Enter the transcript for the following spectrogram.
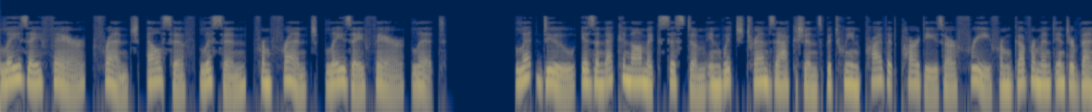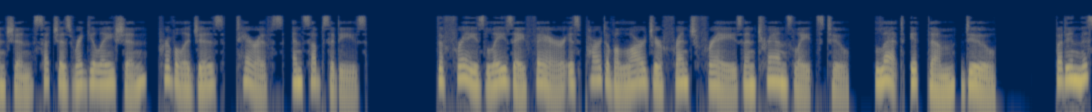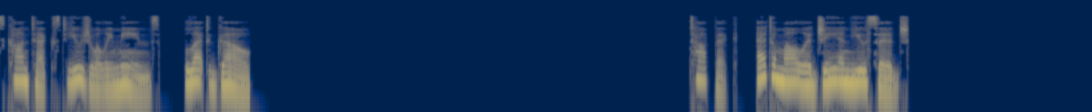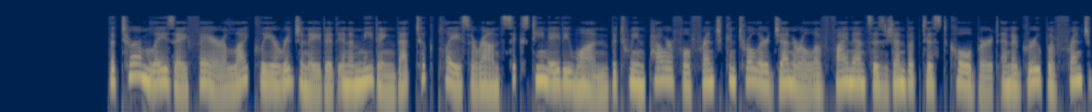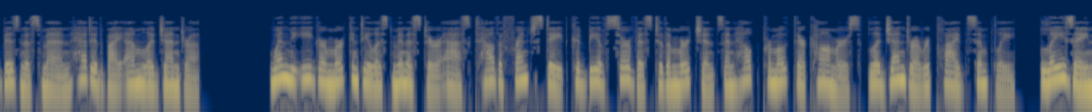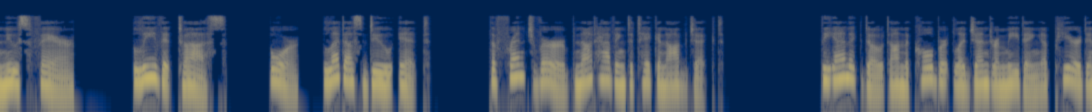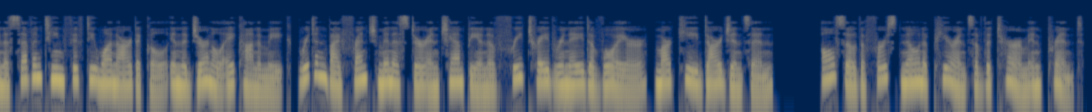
Laissez-faire, French, elsif listen, from French, laissez-faire, lit. Let do is an economic system in which transactions between private parties are free from government intervention such as regulation, privileges, tariffs, and subsidies. The phrase laissez-faire is part of a larger French phrase and translates to let it them do, but in this context usually means let go. Topic: Etymology and usage. The term laissez-faire likely originated in a meeting that took place around 1681 between powerful French Controller General of Finances Jean-Baptiste Colbert and a group of French businessmen headed by M. Legendre. When the eager mercantilist minister asked how the French state could be of service to the merchants and help promote their commerce, Legendre replied simply, "Laissez-nous faire. Leave it to us," or "Let us do it." the French verb not having to take an object. The anecdote on the Colbert-Legendre meeting appeared in a 1751 article in the journal Économique, written by French minister and champion of free trade René de Voyer, Marquis d'Argenson—also the first known appearance of the term in print.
